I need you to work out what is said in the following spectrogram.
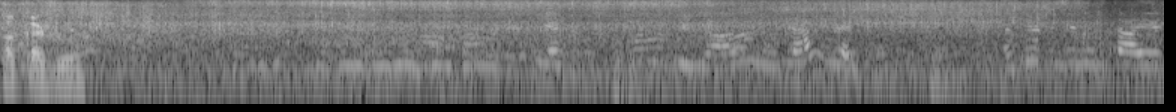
покажу. Як голубіяла, ну правда? А ти ж залітаєш.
